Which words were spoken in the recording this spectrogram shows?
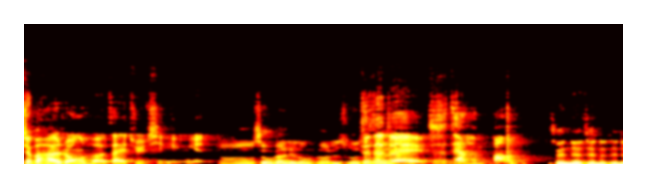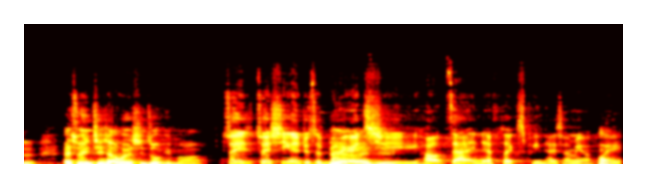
就把它融合在剧情里面。哦，所以我刚刚就融合，就说对对对，就是这样，很棒。真的，真的，真的。哎，所以你接下来会有新作品吗？最最新的就是八月七号在 Netflix 平台上面会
